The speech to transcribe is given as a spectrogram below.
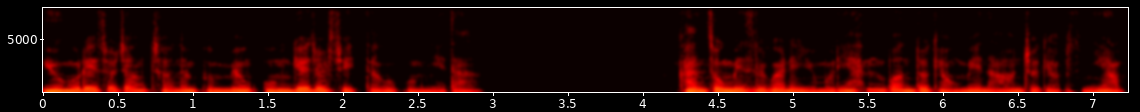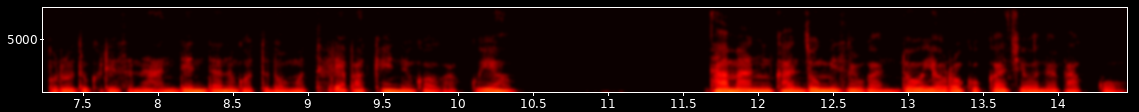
유물의 소장처는 분명 옮겨질 수 있다고 봅니다. 간송미술관의 유물이 한 번도 경매에 나온 적이 없으니 앞으로도 그래서는 안 된다는 것도 너무 틀에 박혀 있는 것 같고요. 다만 간송미술관도 여러 국가 지원을 받고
